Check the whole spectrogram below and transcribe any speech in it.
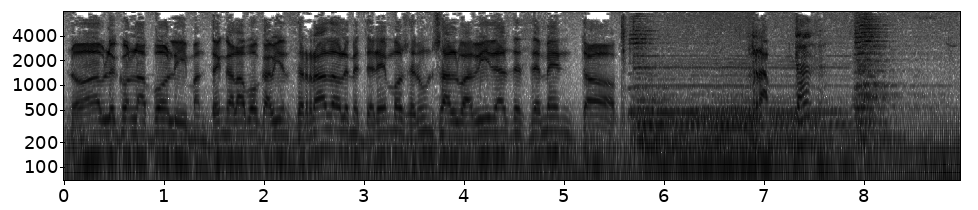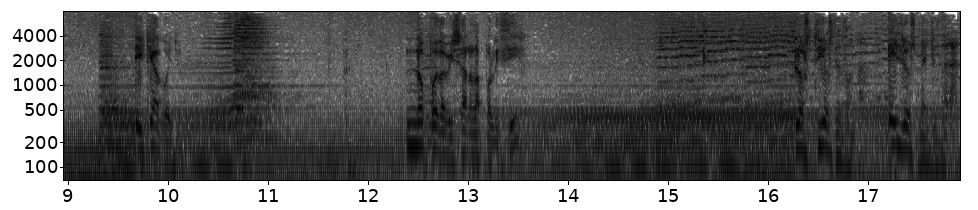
no hable con la poli, mantenga la boca bien cerrada o le meteremos en un salvavidas de cemento. Raptada. ¿Y qué hago yo? ¿No puedo avisar a la policía? Los tíos de Donna, ellos me ayudarán.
